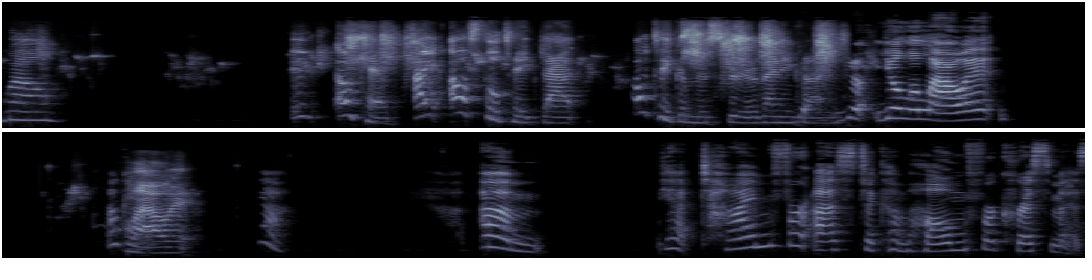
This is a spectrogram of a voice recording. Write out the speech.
well, it, okay, I I'll still take that. I'll take a mystery of any kind. You'll, you'll allow it. Okay. Allow it. Yeah. Um, yeah, time for us to come home for Christmas.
